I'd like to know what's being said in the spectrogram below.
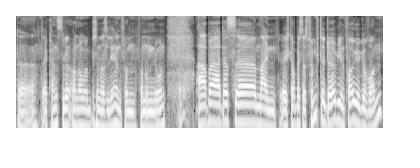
da, da kannst du dann auch noch mal ein bisschen was lernen von, von Union. Aber das, äh, nein, ich glaube, es ist das fünfte Derby in Folge gewonnen.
